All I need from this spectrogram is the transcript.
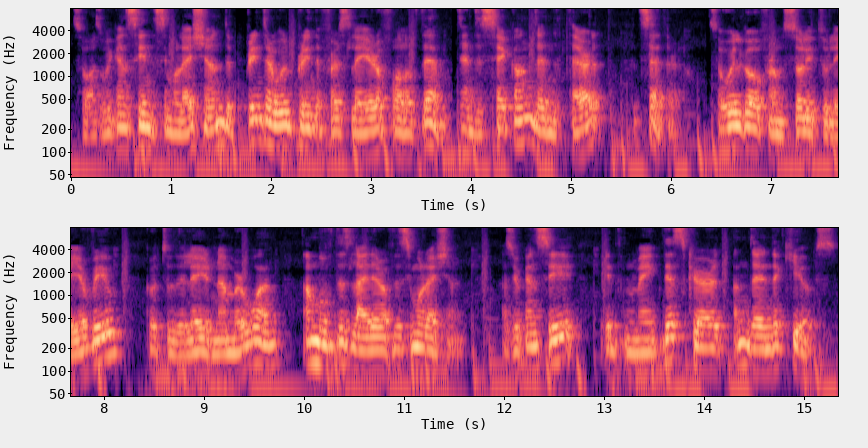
So as we can see in the simulation, the printer will print the first layer of all of them, then the second, then the third, etc. So we'll go from solid to layer view, go to the layer number 1 and move the slider of the simulation. As you can see, it make the skirt and then the cubes.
